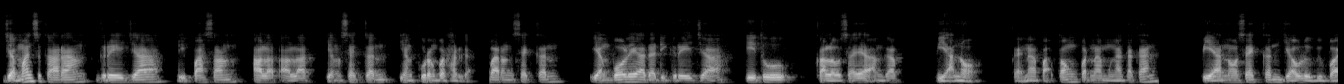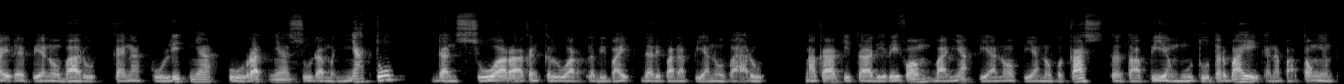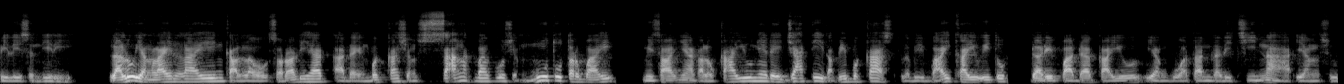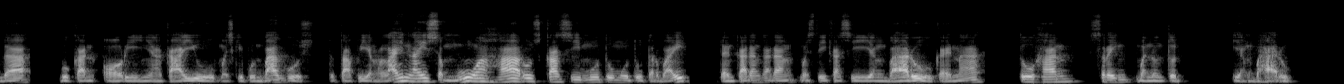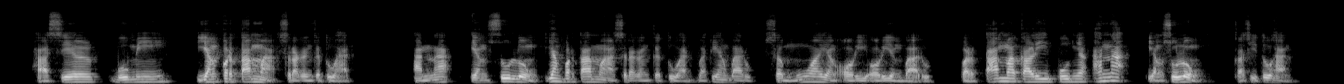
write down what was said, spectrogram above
Zaman sekarang gereja dipasang alat-alat yang second yang kurang berharga. Barang second yang boleh ada di gereja itu kalau saya anggap piano. Karena Pak Tong pernah mengatakan piano second jauh lebih baik dari piano baru. Karena kulitnya, uratnya sudah menyatu dan suara akan keluar lebih baik daripada piano baru. Maka kita di Reform banyak piano-piano bekas tetapi yang mutu terbaik karena Pak Tong yang pilih sendiri. Lalu yang lain-lain kalau saudara lihat ada yang bekas yang sangat bagus, yang mutu terbaik. Misalnya kalau kayunya dari jati tapi bekas, lebih baik kayu itu daripada kayu yang buatan dari Cina yang sudah bukan orinya kayu meskipun bagus. Tetapi yang lain-lain semua harus kasih mutu-mutu terbaik dan kadang-kadang mesti kasih yang baru karena Tuhan sering menuntut yang baru. Hasil bumi yang pertama serahkan ke Tuhan. Anak yang sulung yang pertama serahkan ke Tuhan. Berarti yang baru. Semua yang ori-ori yang baru. Pertama kali punya anak yang sulung. Kasih Tuhan.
